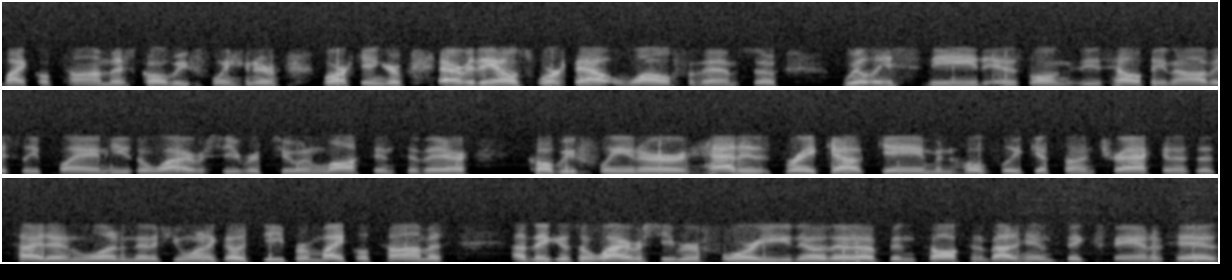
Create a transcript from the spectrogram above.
Michael Thomas, Coby Fleener, Mark Ingram, everything else worked out well for them. So Willie Snead, as long as he's healthy and obviously playing, he's a wide receiver too and locked into there. Coby Fleener had his breakout game and hopefully gets on track and as a tight end one. And then if you want to go deeper, Michael Thomas, I think is a wide receiver four. You know that I've been talking about him, big fan of his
